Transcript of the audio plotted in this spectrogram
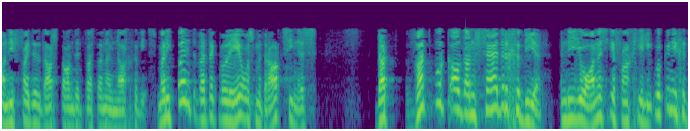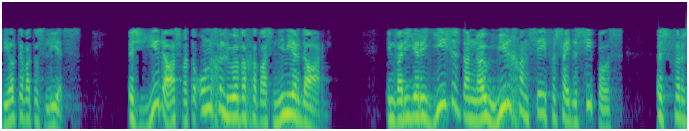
aan die feit dat daar staan dit was dan nou nag geweest. Maar die punt wat ek wil hê ons moet raak sien is dat wat ook al dan verder gebeur in die Johannes Evangelie, ook in die gedeelte wat ons lees, is Judas wat 'n ongelowige was nie meer daar nie. En wat die Here Jesus dan nou hier gaan sê vir sy disippels is vir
